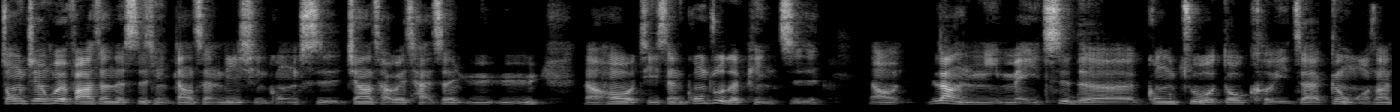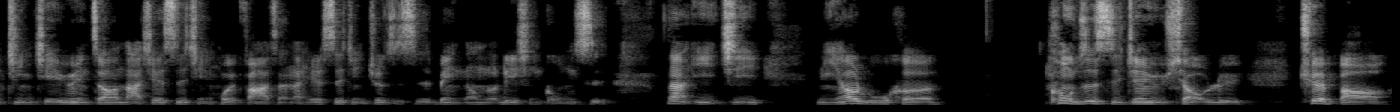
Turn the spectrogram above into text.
中间会发生的事情当成例行公事，这样才会产生余余，然后提升工作的品质，然后让你每一次的工作都可以在更往上进阶，因为你知道哪些事情会发生，哪些事情就只是被你当做例行公事。那以及你要如何控制时间与效率，确保。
